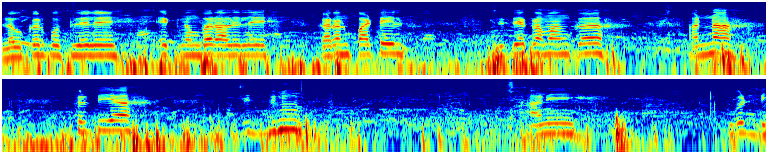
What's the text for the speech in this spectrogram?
लवकर पोचलेले एक नंबर आलेले करण पाटील द्वितीय क्रमांक अण्णा तृतीय जिद्नू आणि गुड्डी.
